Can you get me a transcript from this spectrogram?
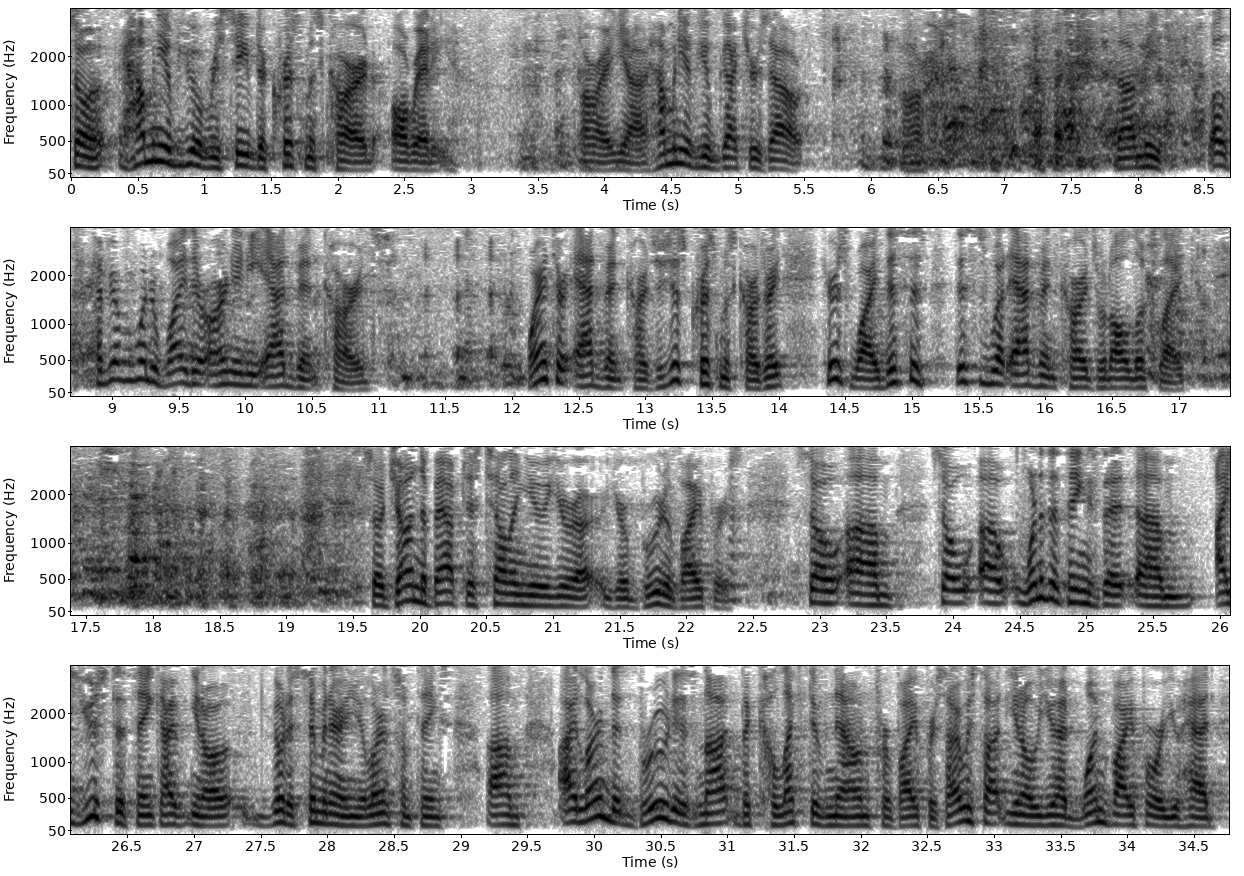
So how many of you have received a Christmas card already? All right, yeah. How many of you have got yours out? All right. Not me. Well, have you ever wondered why there aren't any Advent cards? Why aren't there Advent cards? There's just Christmas cards, right? Here's why. This is, this is what Advent cards would all look like. So John the Baptist telling you you're a, you're a brood of vipers. So, um, so uh, one of the things that um, I used to think, I've you know, you go to seminary and you learn some things. Um, I learned that brood is not the collective noun for vipers. I always thought, you know, you had one viper or you had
